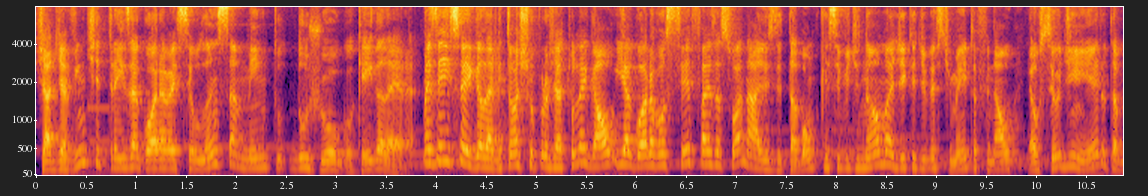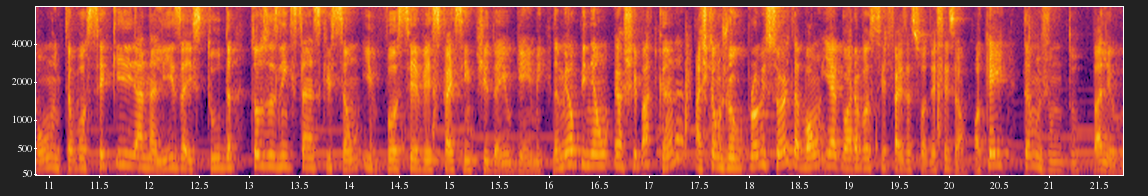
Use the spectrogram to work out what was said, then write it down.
Já dia 23 agora vai ser o lançamento do jogo, ok, galera? Mas é isso aí, galera. Então achei o projeto legal e agora você faz a sua análise, tá bom? Porque esse vídeo não é uma dica de investimento, afinal é o seu dinheiro, tá bom? Então você que analisa, estuda, todos os links estão na descrição e você vê se faz sentido aí o game. Na minha opinião, eu achei bacana. Acho que é um jogo promissor, tá bom? E agora você faz a sua decisão, ok? Tamo junto, valeu,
